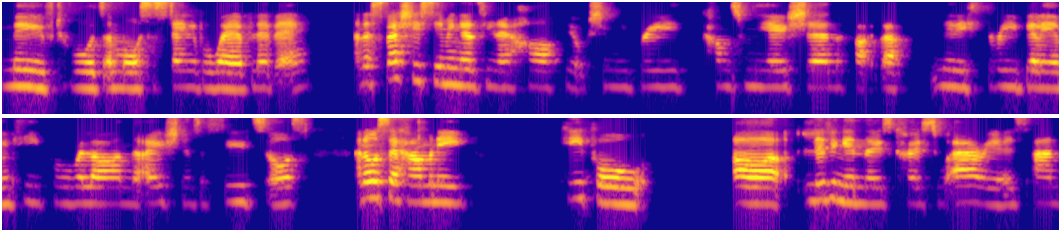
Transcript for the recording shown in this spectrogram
move towards a more sustainable way of living. And especially seeming as, you know, half the oxygen we breathe comes from the ocean, the fact that nearly 3 billion people rely on the ocean as a food source, and also how many people are living in those coastal areas and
